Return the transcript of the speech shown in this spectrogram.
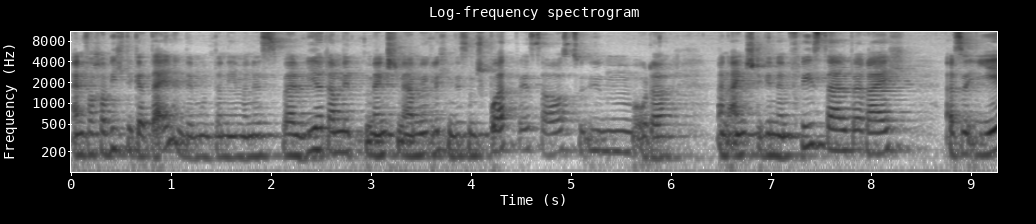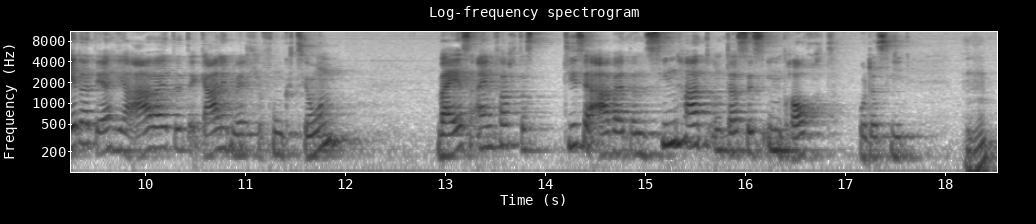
einfach ein wichtiger Teil in dem Unternehmen ist, weil wir damit Menschen ermöglichen, diesen Sport besser auszuüben oder einen Einstieg in den Freestyle-Bereich. Also jeder, der hier arbeitet, egal in welcher Funktion, weiß einfach, dass diese Arbeit einen Sinn hat und dass es ihn braucht oder sie. Mhm.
